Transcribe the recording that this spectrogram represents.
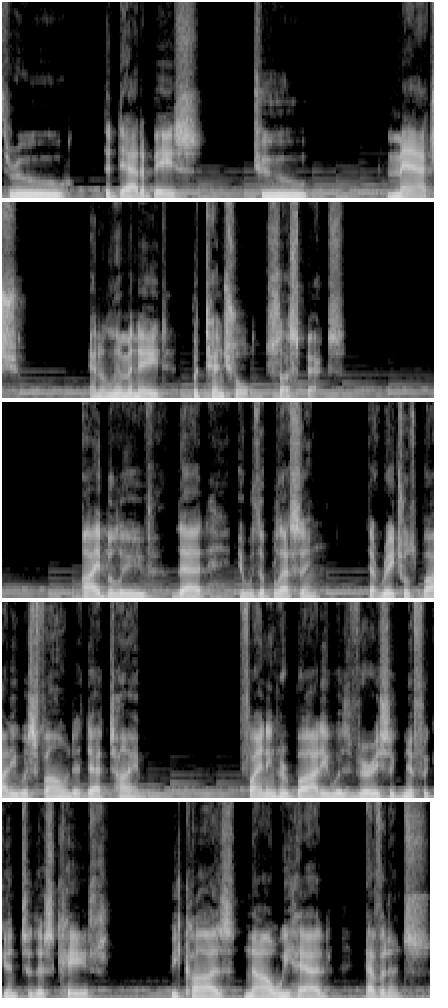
through the database to match and eliminate potential suspects. I believe that it was a blessing that Rachel's body was found at that time. Finding her body was very significant to this case because now we had evidence.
